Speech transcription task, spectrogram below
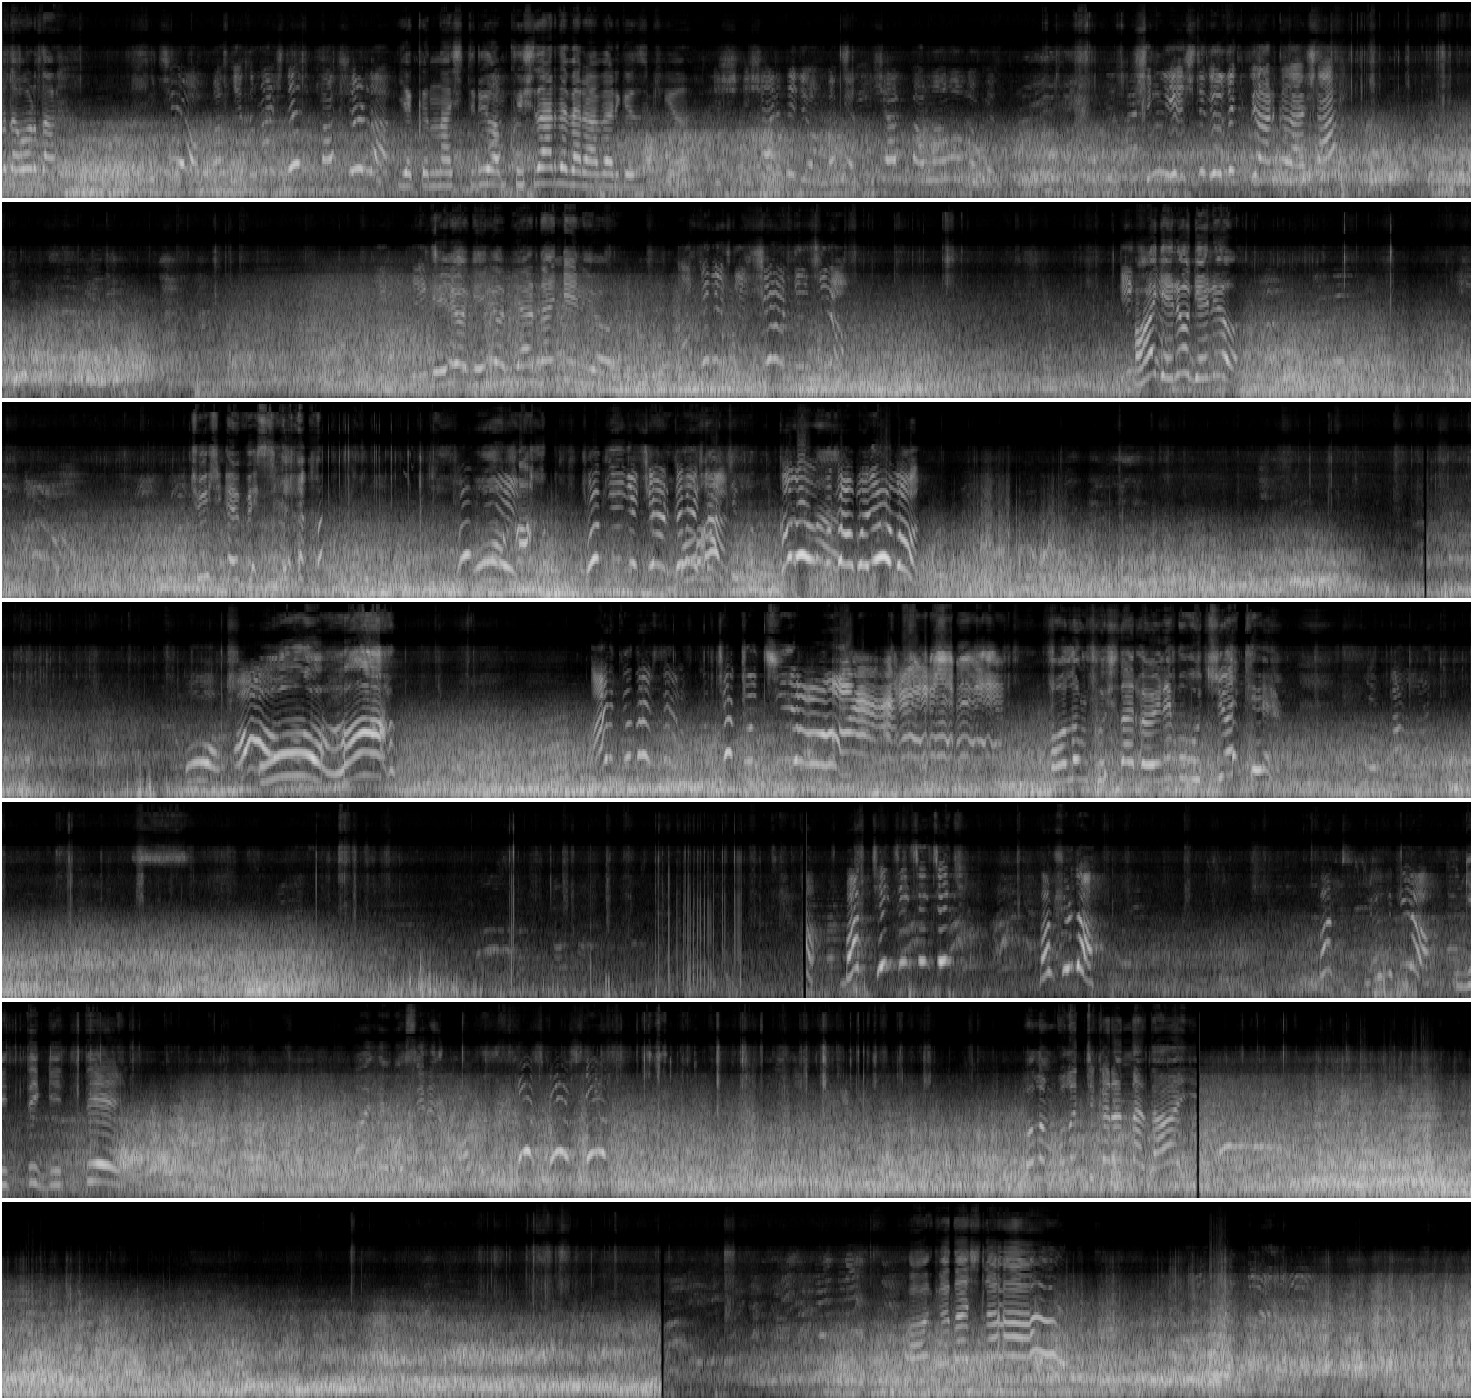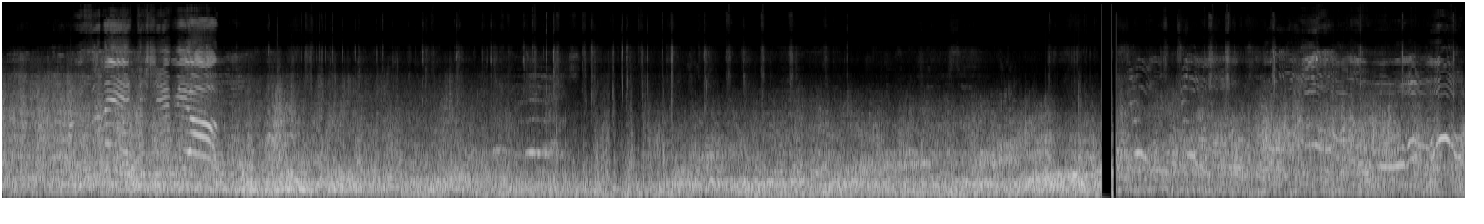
Orada orada. Uçuyor. Bak yakınlaştır. Bak şurada. Yakınlaştırıyorum. Kuşlar da beraber gözüküyor. İş, işaret ediyorum. Bakın. işaret parmağıma bakın. Şimdi geçti gözükmüyor arkadaşlar. Geliyor geliyor bir yerden geliyor. Arkadaşlar şu an geçiyor. Aha geliyor geliyor. Çüş ebesi. Oha. Çok iyi geçiyor arkadaşlar. Kanalımıza abone olun. Oha! Oha. Arkadaşlar uçak uçuyor. Oğlum kuşlar öyle bir uçuyor ki. Korktun mu? Bak çek çek çek çek. Bak şurada. Bak gözüküyor. Gitti gitti.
